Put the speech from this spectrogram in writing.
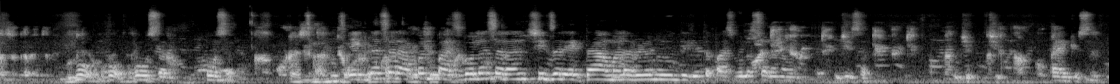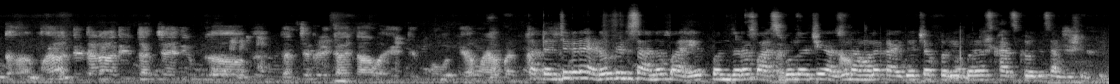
कसं करायचं ते. हो हो हो सर. हो सर. हा, एकदा सर आपण पाचगोला सरांची जर एकदा आम्हाला वेळ मिळून दिली तर पाचगोला सरांना म्हणतो. जी सर. थँक्यू सर ते त्यांना आधी त्यांच्या ह्यानी, अं, त्यांच्याकडे काय नाव आहे ते आपण त्यांच्याकडे ऍडव्होकेट सानप आहे पण जरा पाचगोलाची अजून आम्हाला कायद्याच्या परी बऱ्याच खास कळते सांगू शकते.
